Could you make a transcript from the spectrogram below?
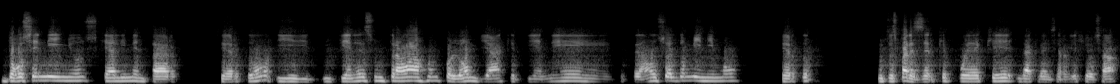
12 niños que alimentar, ¿cierto? Y, y, tienes un trabajo en Colombia que, tiene, que te da un sueldo mínimo, ¿cierto? Entonces parece ser que puede que la creencia religiosa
